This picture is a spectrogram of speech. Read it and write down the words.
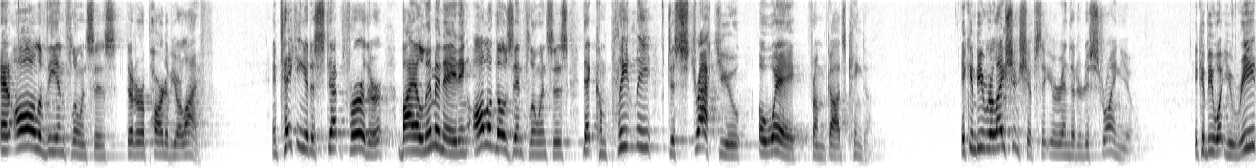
at all of the influences that are a part of your life and taking it a step further by eliminating all of those influences that completely distract you away from God's kingdom. It can be relationships that you're in that are destroying you. It could be what you read.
